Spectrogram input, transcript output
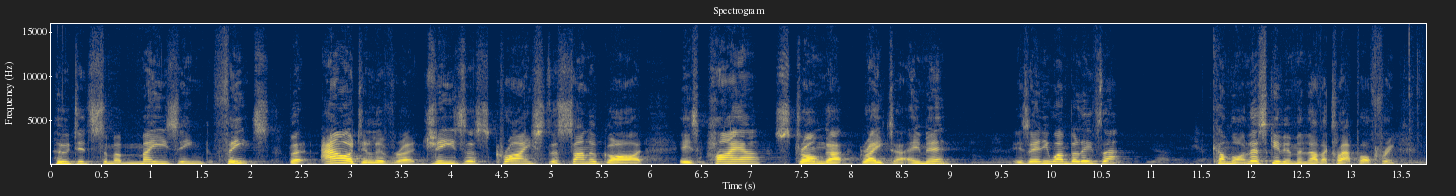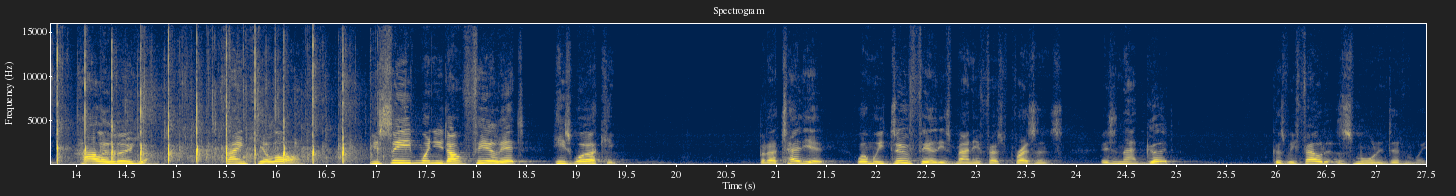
who did some amazing feats. But our deliverer, Jesus Christ, the Son of God, is higher, stronger, greater. Amen? Amen. Is anyone believes that? Come on, let's give him another clap offering. Hallelujah. Thank you, Lord. You see, even when you don't feel it, He's working. But I tell you, when we do feel His manifest presence, isn't that good? Because we felt it this morning, didn't we?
